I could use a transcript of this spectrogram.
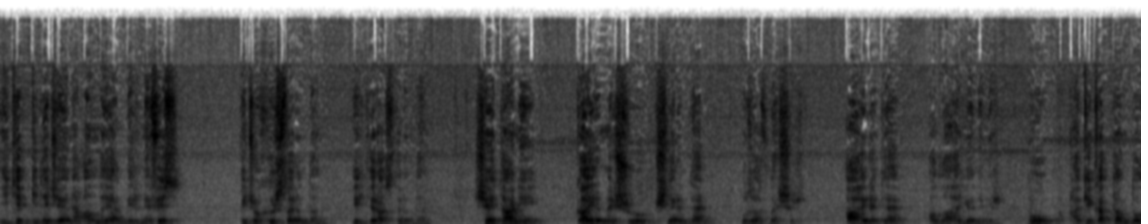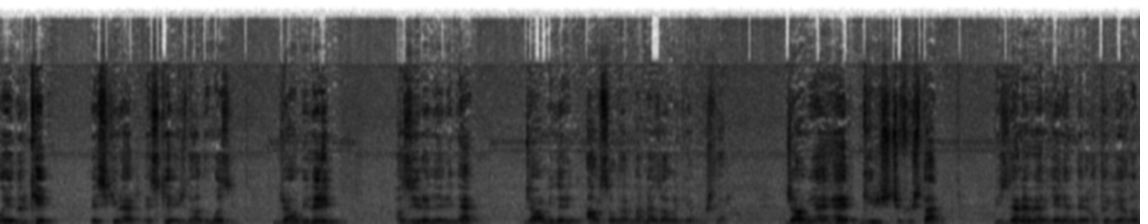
yitip gideceğini anlayan bir nefis, birçok hırslarından, ihtiraslarından, şeytani, gayrimeşru işlerinden uzaklaşır. Ahirete, Allah'a yönelir. Bu hakikattan dolayıdır ki eskiler, eski ecdadımız camilerin hazirelerine camilerin arsalarına mezarlık yapmışlar. Camiye her giriş çıkışta bizden evvel gelenleri hatırlayalım.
